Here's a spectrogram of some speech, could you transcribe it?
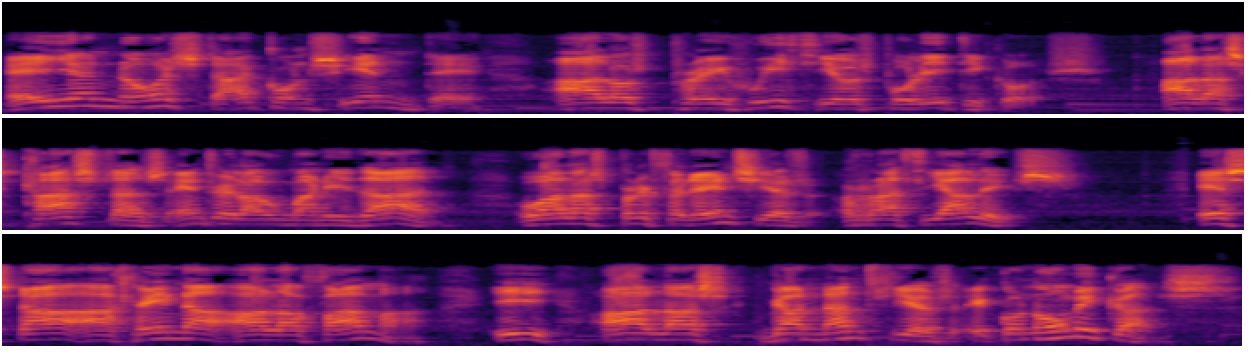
Ella no está consciente a los prejuicios políticos, a las castas entre la humanidad o a las preferencias raciales. Está ajena a la fama y a las ganancias económicas.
